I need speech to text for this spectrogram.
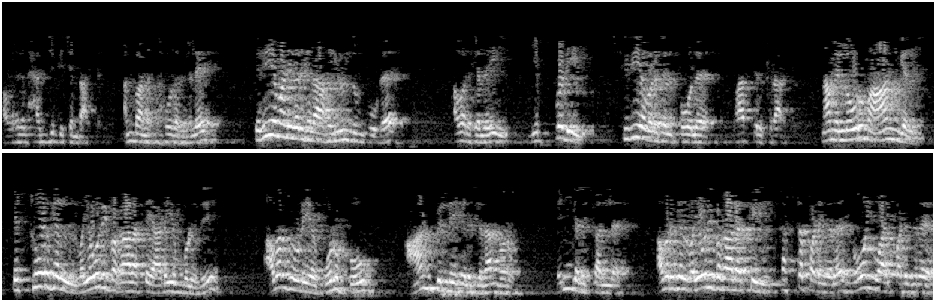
அவர்கள் ஹஜ்ஜுக்கு சென்றார்கள். அன்பான சகோதரர்களே பெரிய மனிதர்களாக இருந்தும் கூட அவர்களை எப்படி சிறியவர்கள் போல பார்த்திருக்கிறார்கள். நாம் எல்லோரும் ஆண்கள். பெற்றோர்கள் வயோதிப காலத்தை அடையும் பொழுது அவர்களுடைய பொறுப்பும் ஆண் பிள்ளைகளுக்கு தான் வரும். பெண்களுக்கு அல்ல. அவர்கள் வயோதிப காலத்தில் கஷ்டப்படுகிற நோய்வாய்ப்படுகிற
